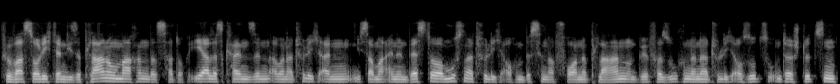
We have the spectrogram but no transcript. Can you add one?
für was soll ich denn diese Planung machen? Das hat doch eh alles keinen Sinn. Aber natürlich ein, ich sag mal, ein Investor muss natürlich auch ein bisschen nach vorne planen und wir versuchen dann natürlich auch so zu unterstützen,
